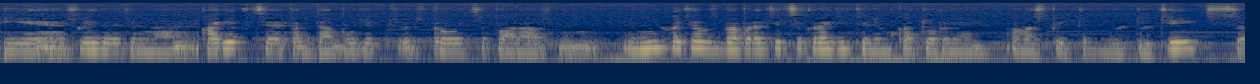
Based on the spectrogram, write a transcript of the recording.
И, следовательно, коррекция тогда будет строиться по-разному. Мне хотелось бы обратиться к родителям, которые воспитывают детей с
